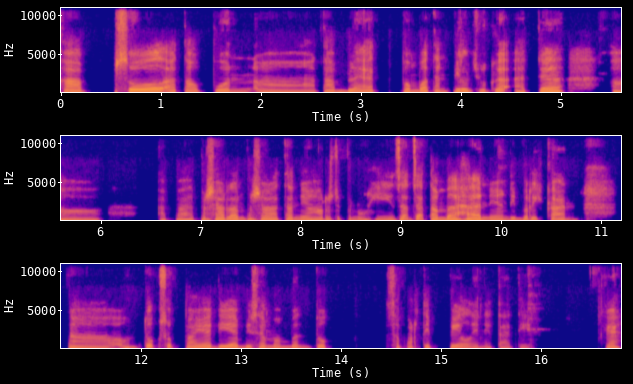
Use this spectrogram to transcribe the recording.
kapsul ataupun tablet. Pembuatan pil juga ada apa persyaratan-persyaratan yang harus dipenuhi, zat-zat tambahan yang diberikan eh, untuk supaya dia bisa membentuk seperti pil ini tadi. Ya,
